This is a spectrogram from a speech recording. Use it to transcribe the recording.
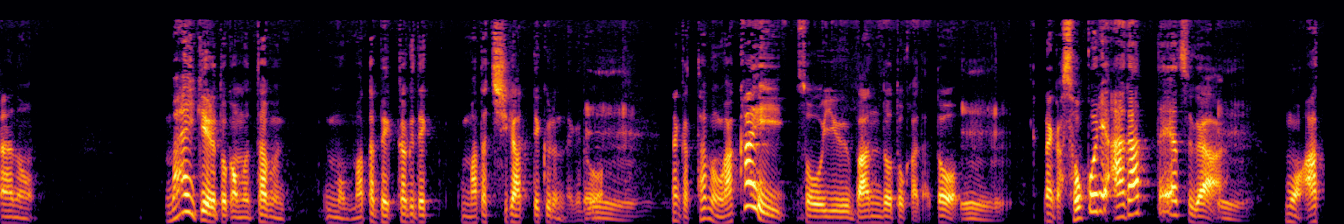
あのマイケルとかも多分もうまた別格でまた違ってくるんだけど、うん。なんか多分若いそういうバンドとかだと、うん。なんかそこに上がったやつが、うん。もう圧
